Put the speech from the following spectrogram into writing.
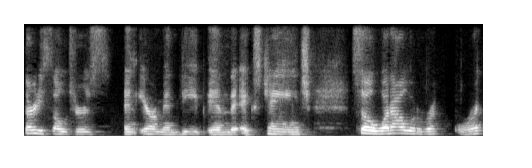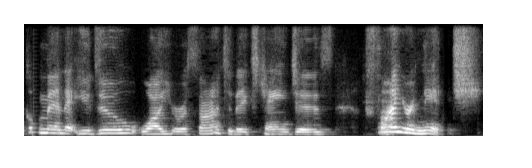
30 soldiers and airmen deep in the exchange. So what I would re- recommend that you do while you're assigned to the exchange is find your niche,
